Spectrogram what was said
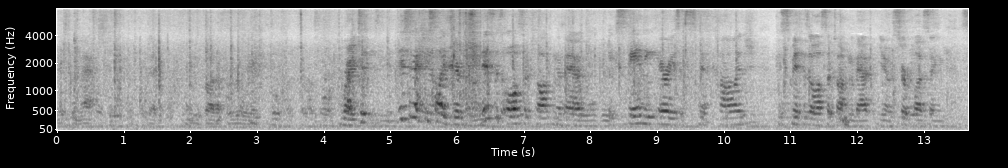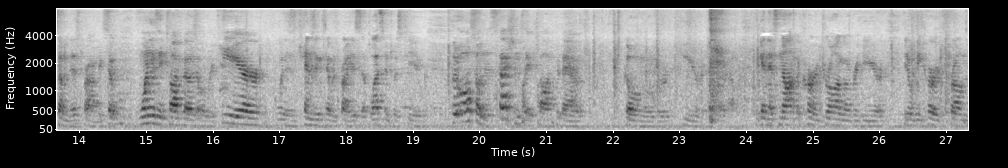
there's the max that you brought up earlier. Right, so this is actually slightly different. This is also talking about expanding areas of Smith College, because Smith is also talking about, you know, surplusing some of this property. So one of the things they talked about is over here, with this Kensington, which probably is of less interest to you. But also in discussions, they've talked about going over here as well. Again, that's not in the current drawing over here. You know, we heard from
